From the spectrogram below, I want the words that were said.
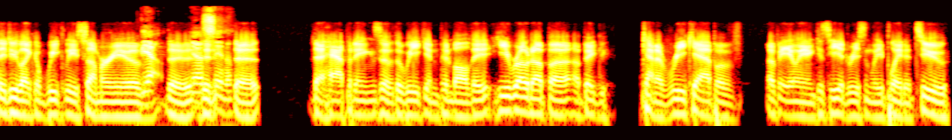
They do like a weekly summary of yeah. the yeah, the, the, the happenings of the week in pinball. They he wrote up a, a big kind of recap of of Alien because he had recently played it too,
